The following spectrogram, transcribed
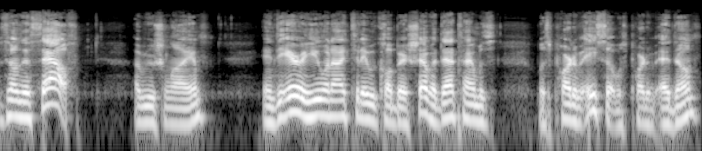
So in the south of Yerushalayim, in the area you and I today would call Beersheba, at that time was was part of Asa, was part of Edom,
